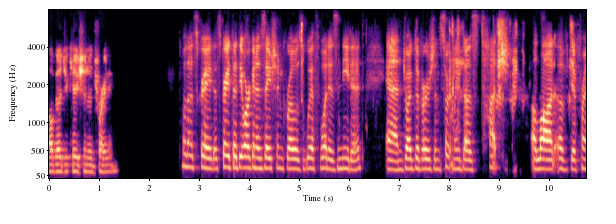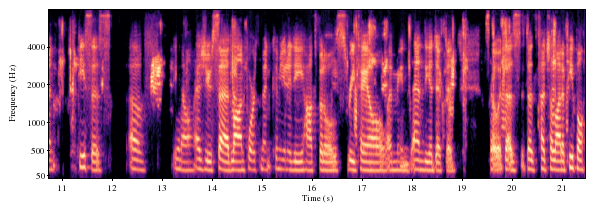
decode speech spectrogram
of education and training. Well, that's great. It's great that the organization grows with what is needed. And drug diversion certainly does touch a lot of different pieces of, you know, as you said, law enforcement, community, hospitals, retail, I mean, and the addicted. So it does it does touch a lot of people.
